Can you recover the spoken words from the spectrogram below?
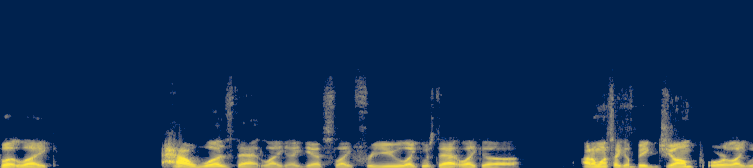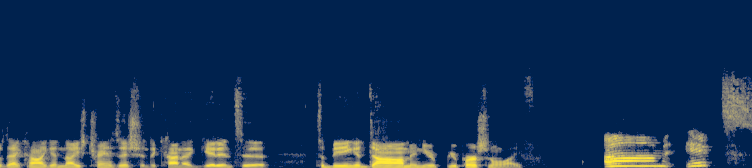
but like how was that like i guess like for you like was that like a i don't want to say like a big jump or like was that kind of like a nice transition to kind of get into to being a dom in your your personal life? Um, it's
